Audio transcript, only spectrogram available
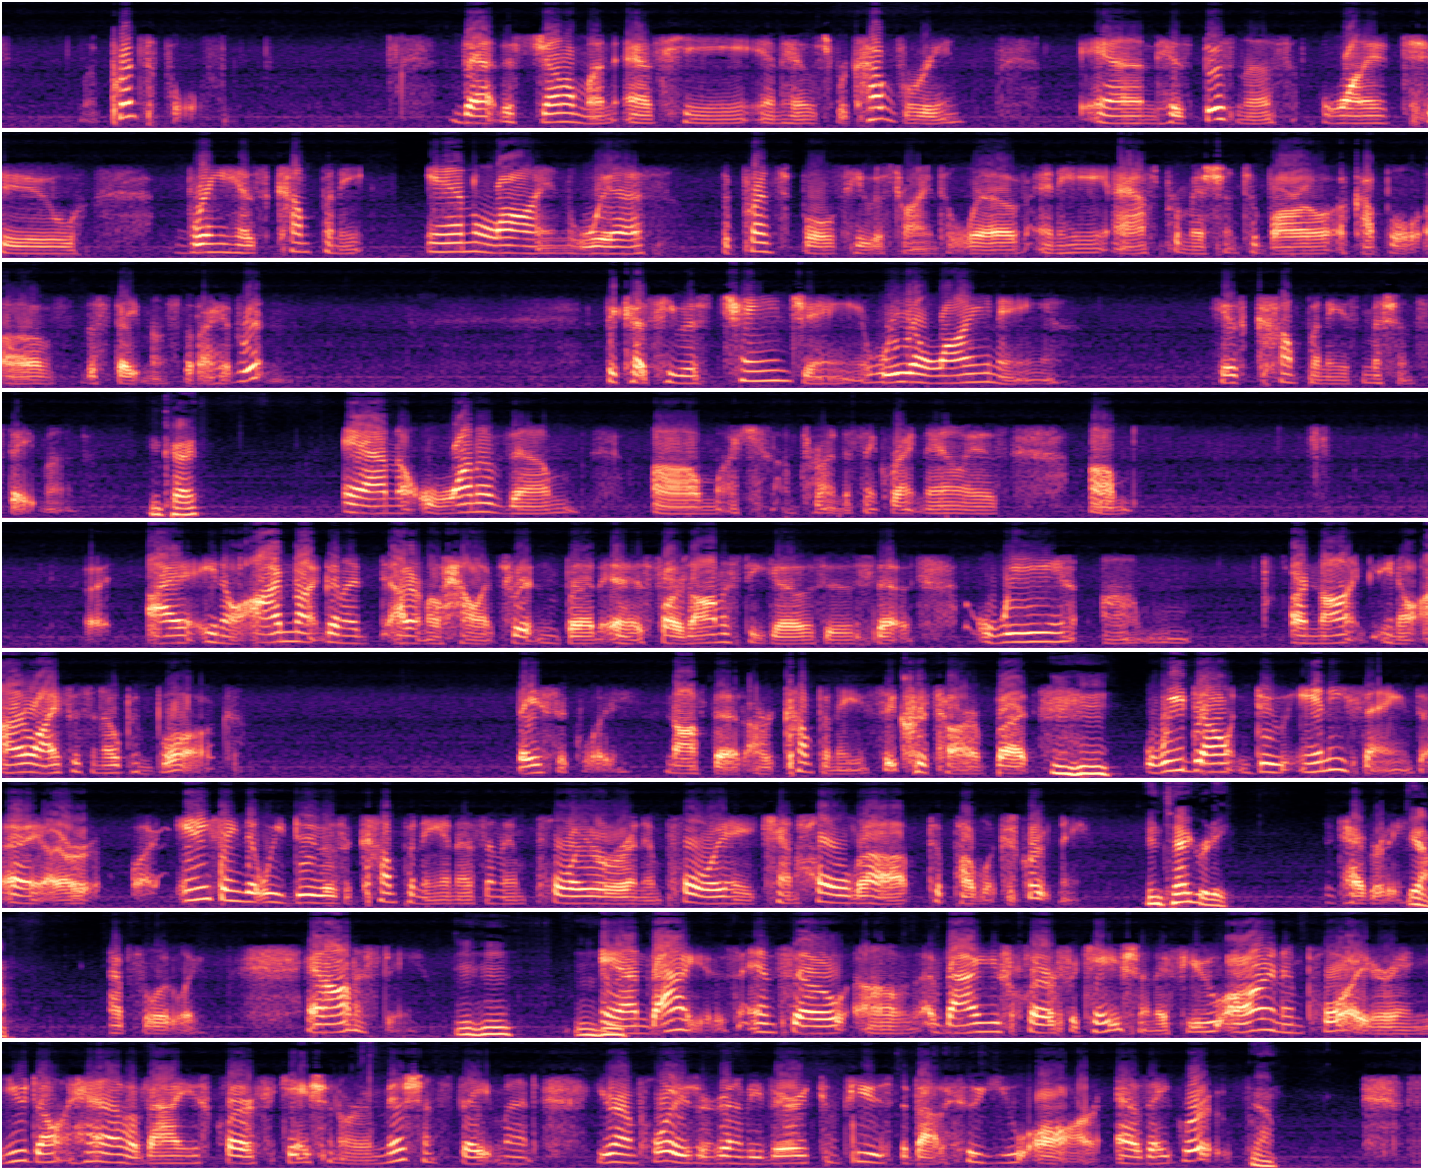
principles that this gentleman, as he in his recovery and his business, wanted to bring his company in line with the principles he was trying to live, and he asked permission to borrow a couple of the statements that I had written because he was changing, realigning his company's mission statement. okay. And one of them, um, I, I'm trying to think right now, is um, I, you know, I'm not going to. I don't know how it's written, but as far as honesty goes, is that we um, are not. You know, our life is an open book. Basically, not that our company secrets are, but Mm-hmm. we don't do anything uh, or anything that we do as a company and as an employer or an employee can hold up to public scrutiny. Integrity. Integrity, Yeah. absolutely, and honesty Mm-hmm. And values. And so, um, values clarification. If you are an employer and you don't have a values clarification or a mission statement, your employees are going to be very confused about who you are as a group. Yeah.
